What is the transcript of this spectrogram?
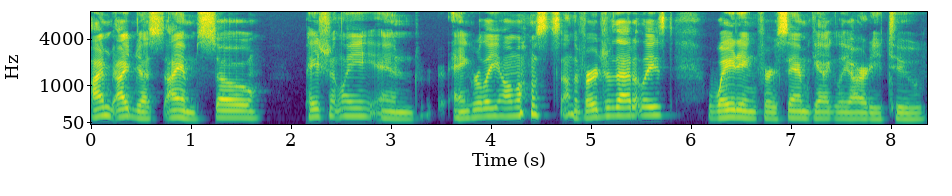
i'm i just i am so patiently and angrily almost on the verge of that at least waiting for sam gagliardi to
